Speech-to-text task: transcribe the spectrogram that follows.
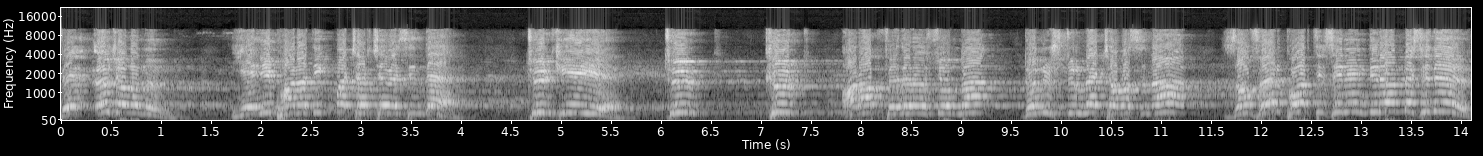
ve Öcalan'ın yeni paradigma çerçevesinde Türkiye'yi Türk, Kürt, Arap Federasyonu'na dönüştürmek çabasına Zafer Partisi'nin direnmesidir.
